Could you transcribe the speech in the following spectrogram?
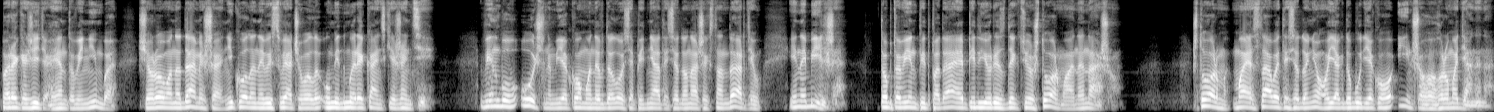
Перекажіть агентові Німба, що Рована Даміша ніколи не висвячували у мідмериканській женці. Він був учнем, якому не вдалося піднятися до наших стандартів, і не більше. Тобто він підпадає під юрисдикцію шторму, а не нашу. Шторм має ставитися до нього як до будь-якого іншого громадянина.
